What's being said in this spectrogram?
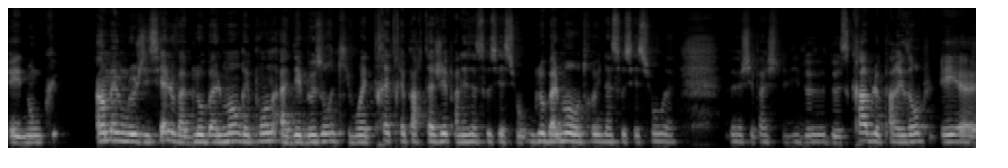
Et donc, un même logiciel va globalement répondre à des besoins qui vont être très très partagés par les associations. Globalement, entre une association, euh, euh, je sais pas, je te dis de, de Scrabble par exemple, et, euh,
